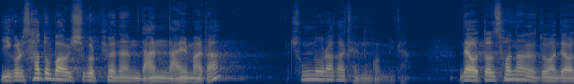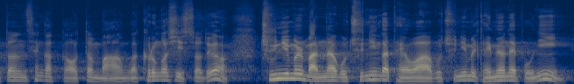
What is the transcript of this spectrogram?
이걸 사도 바울식으로 표현하면 난 날마다 충노라가 되는 겁니다. 내 어떤 선한 의도와 내 어떤 생각과 어떤 마음과 그런 것이 있어도요. 주님을 만나고 주님과 대화하고 주님을 대면해 보니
